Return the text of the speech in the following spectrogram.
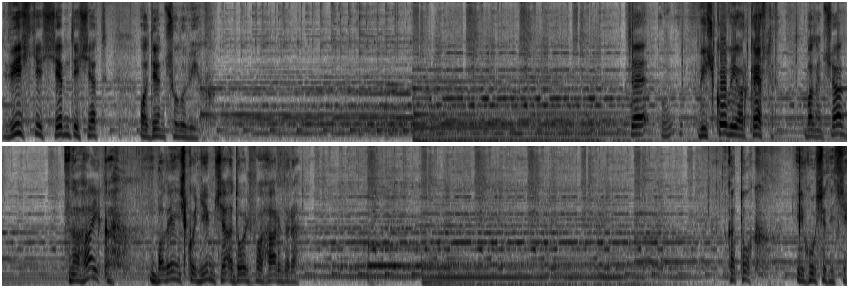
271 чоловік. Це військовий оркестр балинчан, нагайка балинського німця Адольфа Гардера. Каток і гусениці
